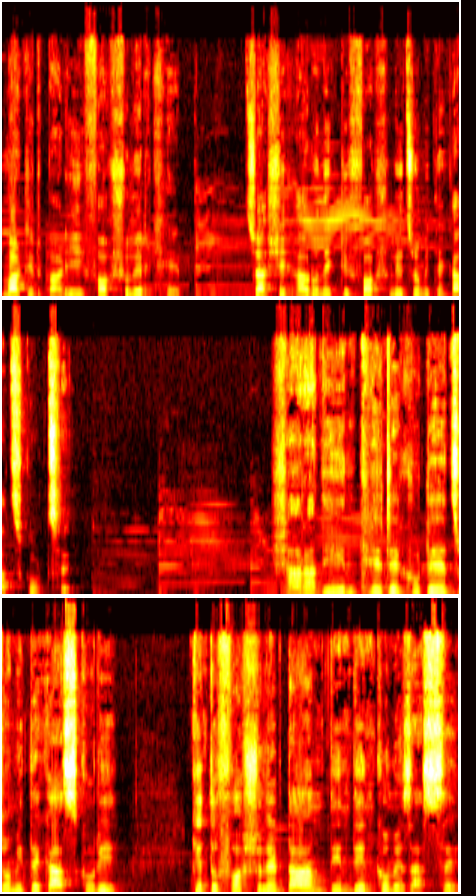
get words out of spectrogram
মাটির বাড়ি, ফসলের ক্ষেত। চাষি হারুন একটি ফসলি জমিতে কাজ করছে। সারাদিন খেটে খুঁটে জমিতে কাজ করি, কিন্তু ফসলের দাম দিন দিন কমে যাচ্ছে।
